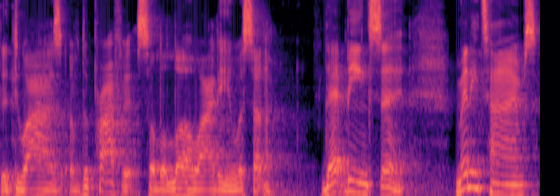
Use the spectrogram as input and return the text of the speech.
the du'as of the Prophet wasallam. That being said, many times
